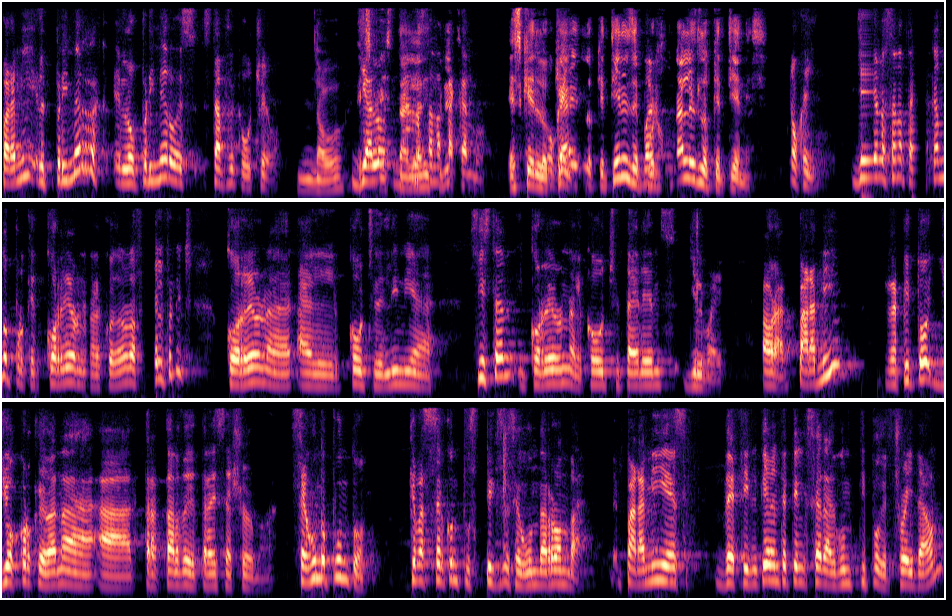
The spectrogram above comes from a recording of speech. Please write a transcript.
para mí, el primer, lo primero es staff de cocheo. No, ya lo, ya lo están atacando. Es que lo, okay. que hay, lo que tienes de personal es lo que tienes. Ok, ya lo están atacando porque corrieron al corredor Helfrich, corrieron a, al coach de línea Houston y corrieron al coach de Tyrants Gilbert. Ahora, para mí, repito, yo creo que van a, a tratar de traerse a Sherman. Segundo punto, ¿qué vas a hacer con tus picks de segunda ronda? Para mí es, definitivamente tiene que ser algún tipo de trade down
